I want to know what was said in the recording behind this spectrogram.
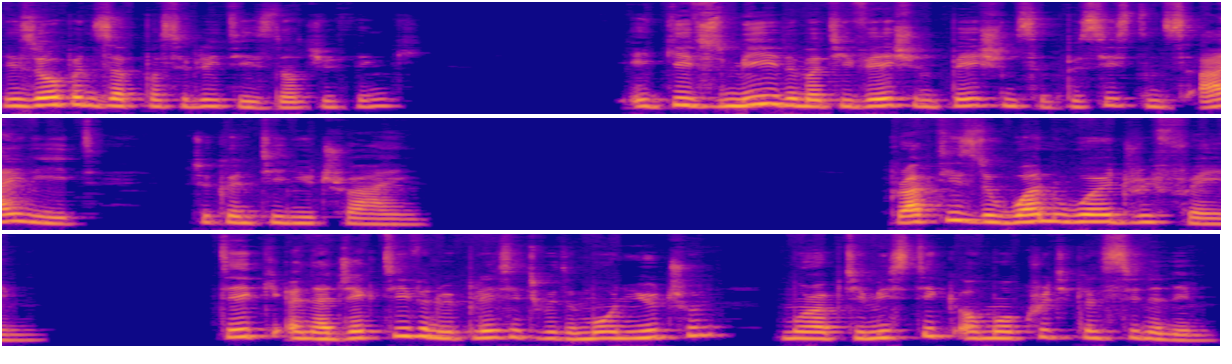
This opens up possibilities, don't you think? It gives me the motivation, patience, and persistence I need to continue trying. Practice the one word reframe. Take an adjective and replace it with a more neutral more optimistic or more critical synonym?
